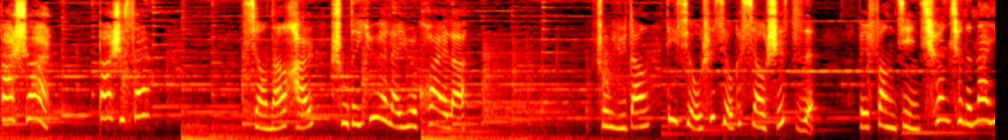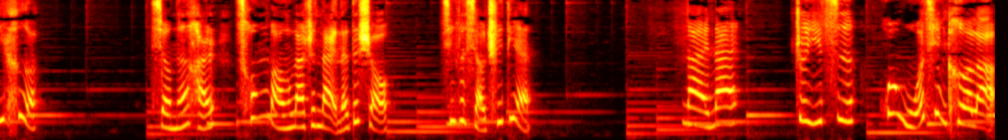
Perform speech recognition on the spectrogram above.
八十二，八十三，小男孩数得越来越快了。终于，当第九十九个小石子被放进圈圈的那一刻，小男孩匆忙拉着奶奶的手进了小吃店。奶奶。这一次换我请客了，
